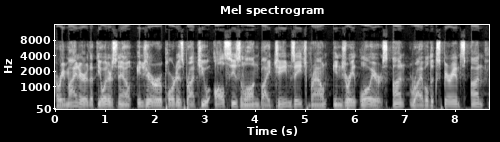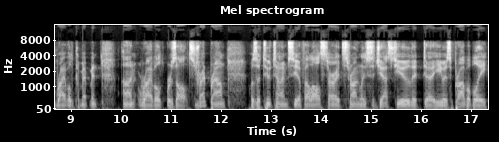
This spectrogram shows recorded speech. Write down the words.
A reminder that the Oilers Now Injury Report is brought to you all season long by James H. Brown Injury Lawyers. Unrivaled experience, unrivaled commitment, unrivaled results. Trent Brown was a two-time CFL All-Star. I'd strongly suggest to you that uh, he was probably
